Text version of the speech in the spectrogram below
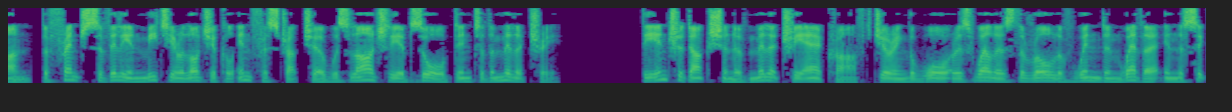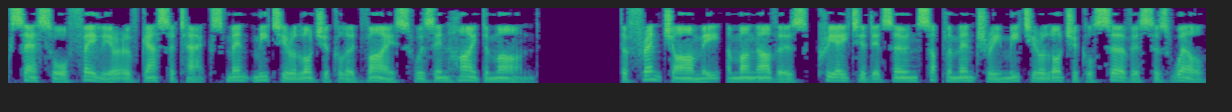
I, the French civilian meteorological infrastructure was largely absorbed into the military. The introduction of military aircraft during the war as well as the role of wind and weather in the success or failure of gas attacks meant meteorological advice was in high demand. The French army among others, created its own supplementary meteorological service as well,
